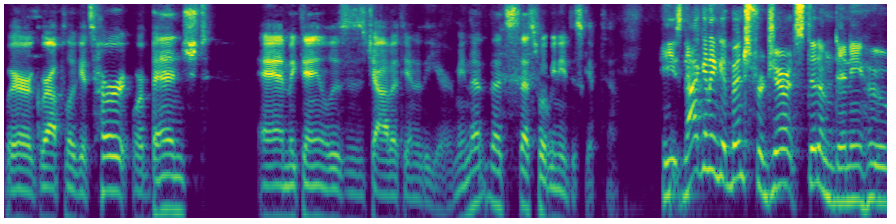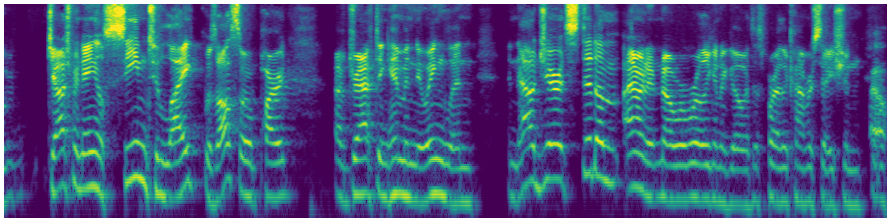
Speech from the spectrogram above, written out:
where Garoppolo gets hurt or benched and McDaniel loses his job at the end of the year. I mean, that, that's that's what we need to skip to. He's not going to get benched for Jarrett Stidham, Denny, who Josh McDaniel seemed to like, was also a part of drafting him in New England. And now Jarrett Stidham, I don't even know where we're really going to go with this part of the conversation. Oh.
